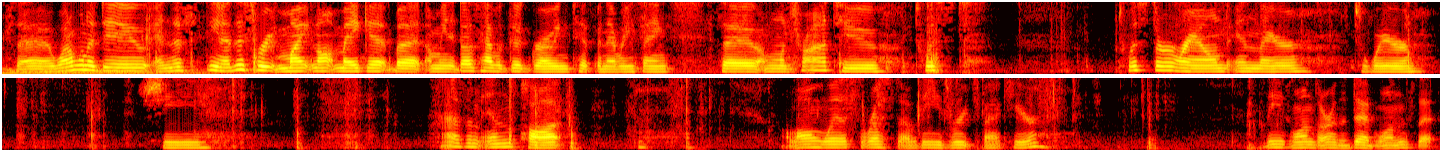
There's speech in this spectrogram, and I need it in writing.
So what I'm going to do, and this, you know, this root might not make it, but I mean, it does have a good growing tip and everything. So I'm going to try to twist, twist her around in there to where she has them in the pot along with the rest of these roots back here. These ones are the dead ones that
